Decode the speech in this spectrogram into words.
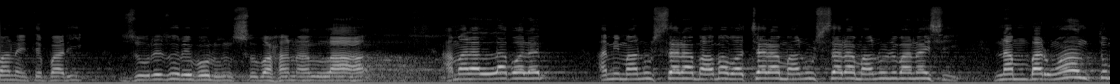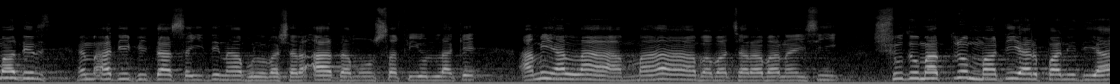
বানাইতে পারি, জোরে জোরে বলুন সুবাহান আল্লাহ আমার আল্লাহ বলেন, আমি মানুষ ছাড়া বাবা বাচ্চারা মানুষ ছাড়া মানুষ বানাইছি। নাম্বার ওয়ান তোমাদের আদি পিতা সঈদিন আবুল বাসার আদম সাফিউল্লাহকে আমি আল্লাহ মা বাবা ছাড়া বানাইছি। শুধুমাত্র মাটি আর পানি দিয়া,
